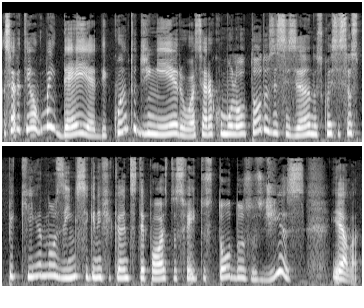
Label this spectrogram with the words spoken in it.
a senhora tem alguma ideia de quanto dinheiro a senhora acumulou todos esses anos com esses seus pequenos e insignificantes depósitos feitos todos os dias? E ela:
